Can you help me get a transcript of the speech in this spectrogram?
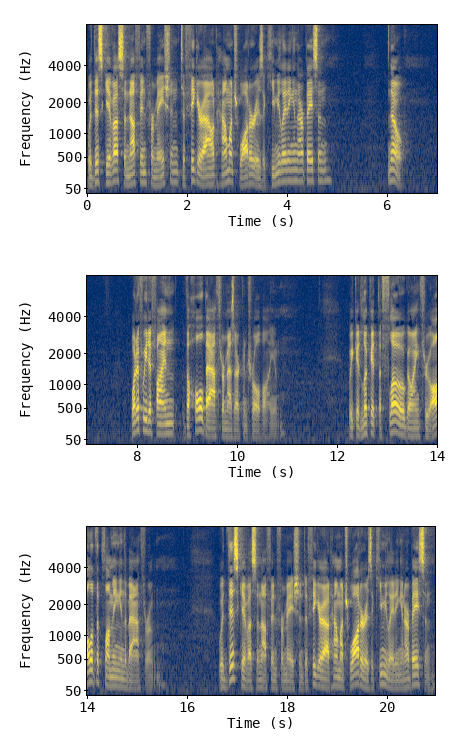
Would this give us enough information to figure out how much water is accumulating in our basin? No. What if we define the whole bathroom as our control volume? We could look at the flow going through all of the plumbing in the bathroom. Would this give us enough information to figure out how much water is accumulating in our basin?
